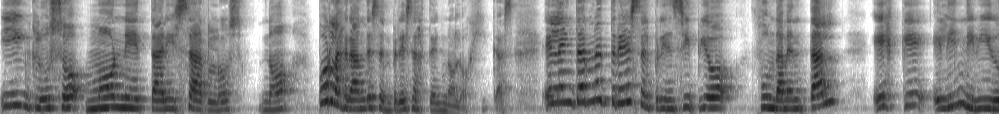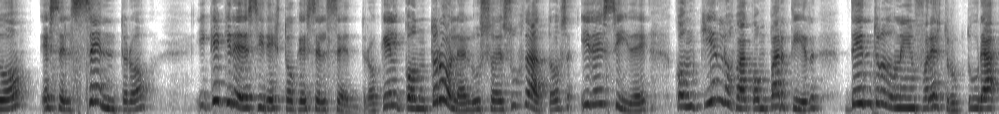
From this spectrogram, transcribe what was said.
e incluso monetarizarlos, ¿no? por las grandes empresas tecnológicas. En la Internet 3 el principio fundamental es que el individuo es el centro. ¿Y qué quiere decir esto que es el centro? Que él controla el uso de sus datos y decide con quién los va a compartir dentro de una infraestructura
